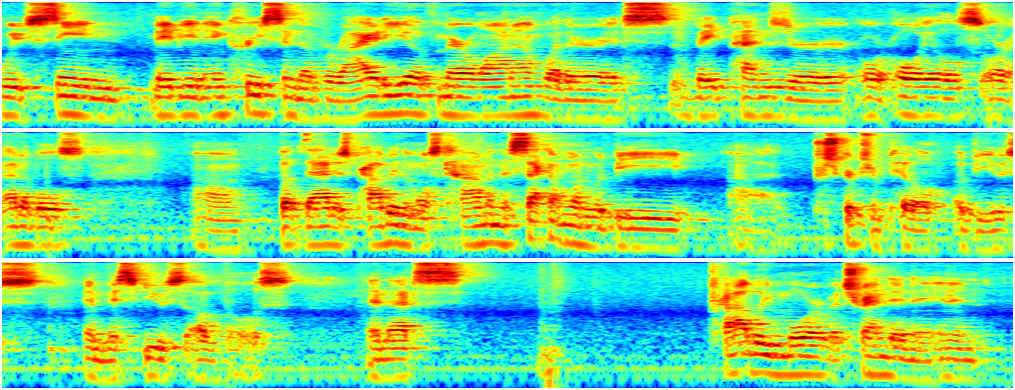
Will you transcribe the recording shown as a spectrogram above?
we've seen maybe an increase in the variety of marijuana, whether it's vape pens or, or oils or edibles. Um, but that is probably the most common. The second one would be uh, prescription pill abuse and misuse of those. And that's probably more of a trend in, in an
